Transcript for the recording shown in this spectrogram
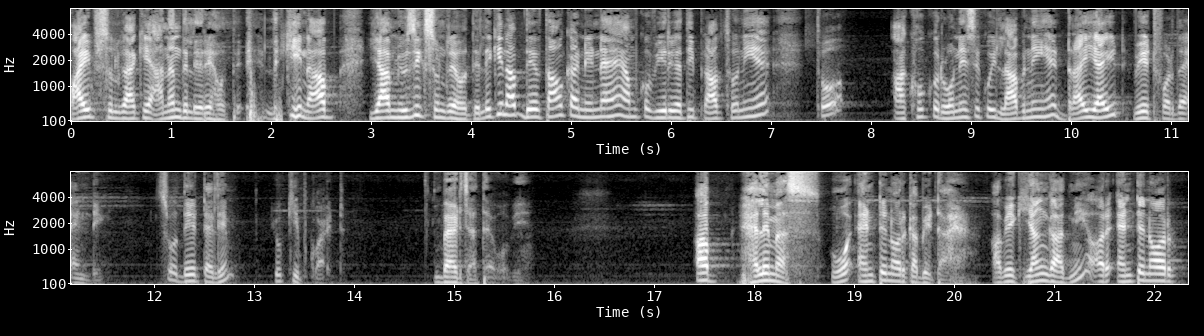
पाइप सुलगा के आनंद ले रहे होते। लेकिन अब, या म्यूज़िक सुन रहे होते। लेकिन अब देवताओं का निर्णय है, हमको वीर गति प्राप्त होनी है। तो आँखों को रोने से कोई लाभ नहीं है। Dry eyed wait for the ending so they tell him you keep quiet बैठ जाता है वो भी। अब हेलेमस वो एंटेनोर का बेटा है। अब एक यंग आदमी और एंटेनोर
